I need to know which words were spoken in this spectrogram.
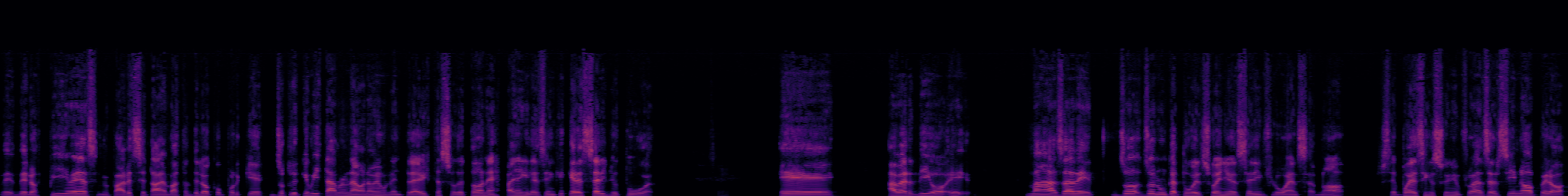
eh, de, los pibes me parece también bastante loco, porque yo creo que vi también una, vez una entrevista, sobre todo en España, que le decían, ¿qué quieres ser youtuber? Eh, a ver, digo, eh, más allá de, yo, yo nunca tuve el sueño de ser influencer, ¿no? Se puede decir que soy un influencer, sí, no, pero,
